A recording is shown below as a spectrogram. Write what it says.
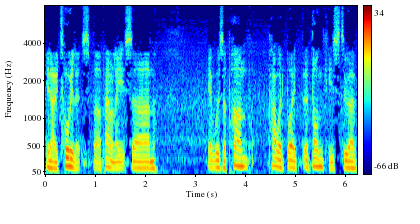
you know, toilets, but apparently it's um, it was a pump powered by uh, donkeys to um,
